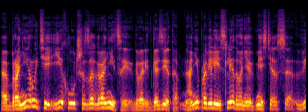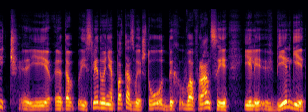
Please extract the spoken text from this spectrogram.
Э, бронируйте их лучше за границей, говорит газета. Они провели исследование вместе с ВИЧ, и это исследование показывает, что отдых во Франции или в Бельгии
